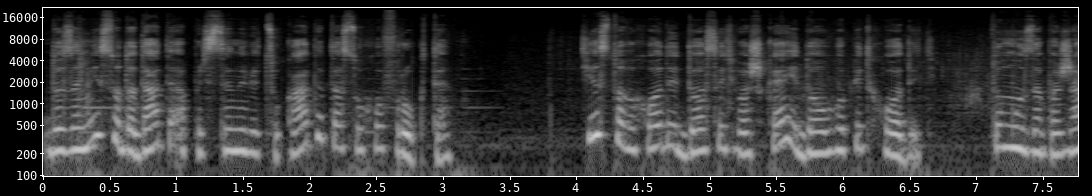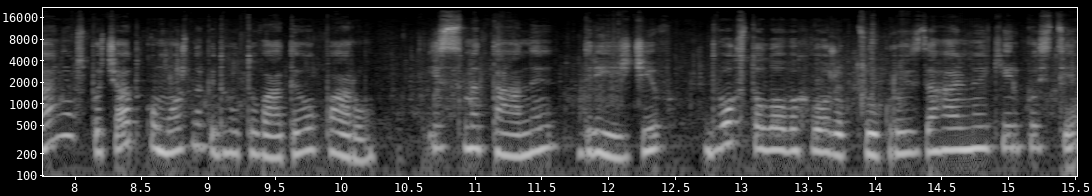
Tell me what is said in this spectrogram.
До замісу додати апельсинові цукати та сухофрукти. Тісто виходить досить важке і довго підходить, тому за бажанням спочатку можна підготувати опару із сметани, дріжджів, 2 столових ложок цукру із загальної кількості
